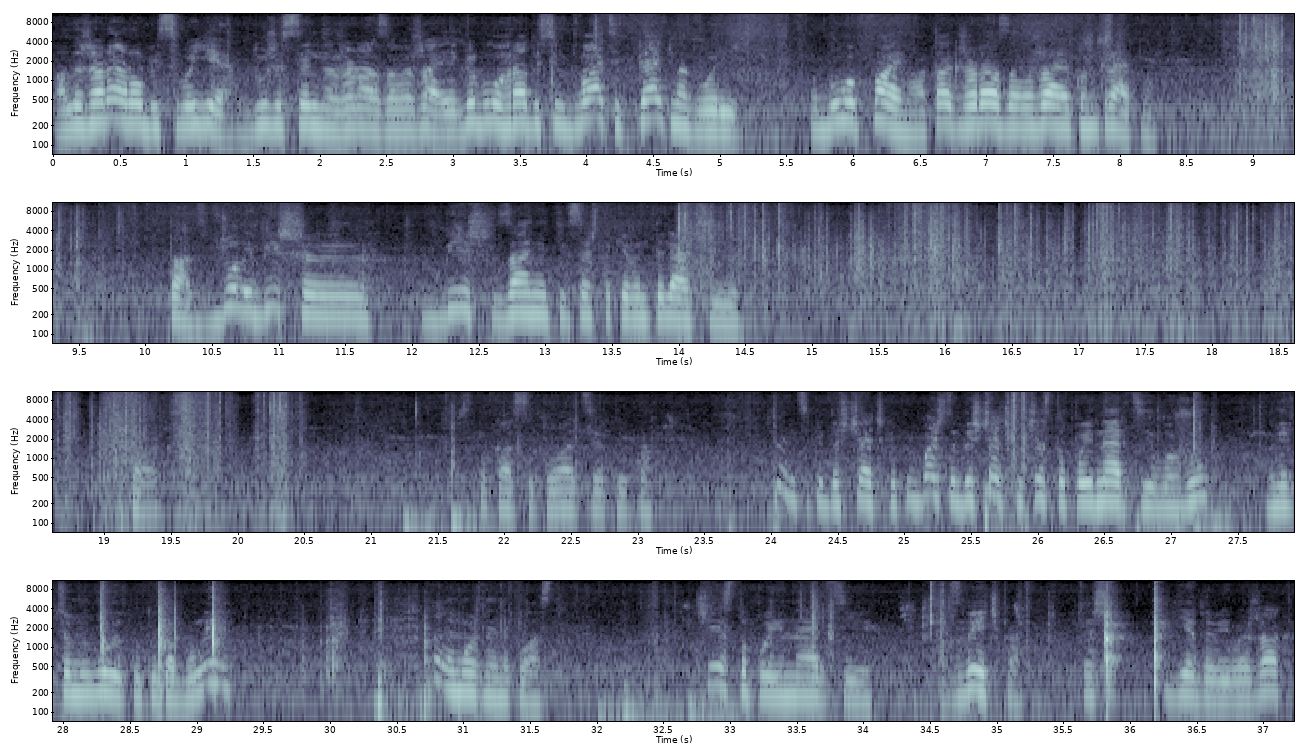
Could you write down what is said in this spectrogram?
Але жара робить своє, дуже сильно жара заважає. Якби було градусів 25 на дворі, то було б файно, а так жара заважає конкретно. Так, бджоли більш, е, більш зайняті все ж таки вентиляцією. Так. Ось така ситуація тут. В принципі, дощечки. Тут бачите, дощечки чисто по інерції ложу. Вони в цьому вулику тут були. Але можна і не класти. Чисто по інерції. Звичка. Це ж дєдовий лежак.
